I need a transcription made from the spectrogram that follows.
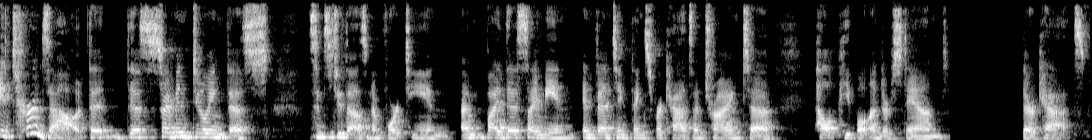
it turns out that this, so I've been doing this since 2014. And by this, I mean inventing things for cats and trying to help people understand their cats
